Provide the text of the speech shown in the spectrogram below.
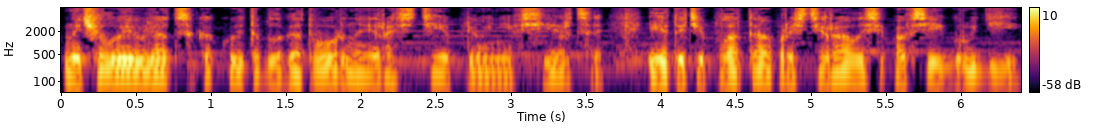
начало являться какое-то благотворное растепливание в сердце, и эта теплота простиралась и по всей груди,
